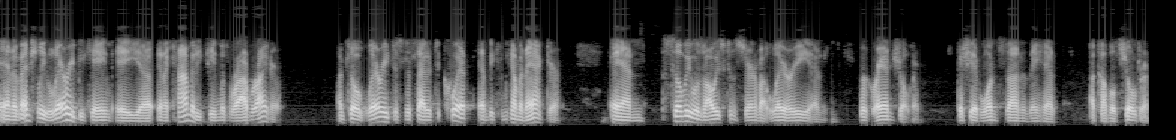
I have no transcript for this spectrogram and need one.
And eventually Larry became a, uh, in a comedy team with Rob Reiner until Larry just decided to quit and become an actor. And Sylvie was always concerned about Larry and her grandchildren because she had one son and they had a couple children.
